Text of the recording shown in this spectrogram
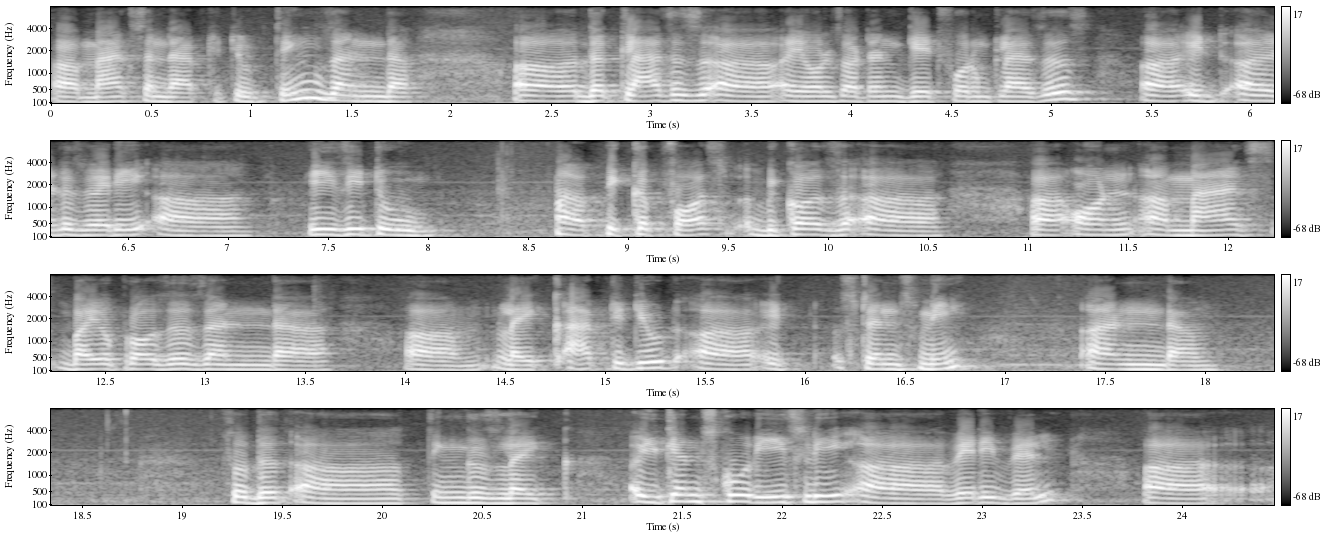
uh, Max and aptitude things. And the classes I also attend Gate Forum classes. It it is very easy to pick up fast because on Max, bioprocess, and um, like aptitude, it strengthens me, and. Um, so the uh, thing is like uh, you can score easily uh, very well. Uh,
